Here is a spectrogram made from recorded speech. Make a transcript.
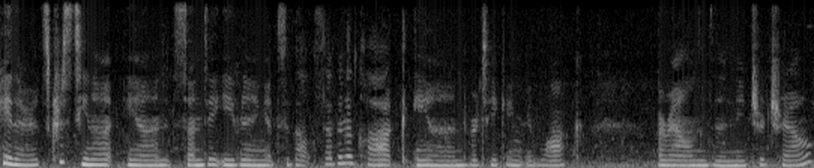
Hey there, it's Christina and it's Sunday evening. It's about 7 o'clock and we're taking a walk around the nature trail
